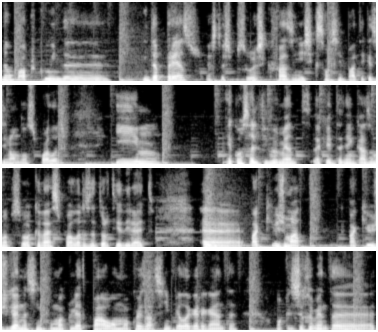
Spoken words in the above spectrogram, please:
não, pá, porque eu ainda, ainda prezo estas pessoas que fazem isto, que são simpáticas e não dão spoilers, e hum, aconselho vivamente a quem tenha em casa uma pessoa que dá spoilers a torto e a direito uh, para que os mate, para que os gane assim com uma colher de pau ou uma coisa assim pela garganta, ou que lhes arrebenta,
